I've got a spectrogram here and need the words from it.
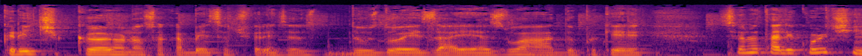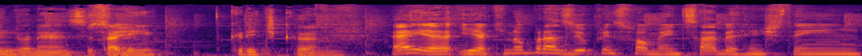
criticando na sua cabeça a diferença dos dois, aí é zoado, porque você não tá ali curtindo, né? Você tá Sim. ali criticando. É, e aqui no Brasil, principalmente, sabe, a gente tem.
